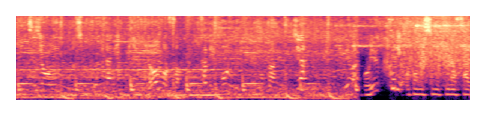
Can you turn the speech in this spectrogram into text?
日常演舞の食歌日記へようこそさて本日の動画はこちらではごゆっくりお楽しみください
